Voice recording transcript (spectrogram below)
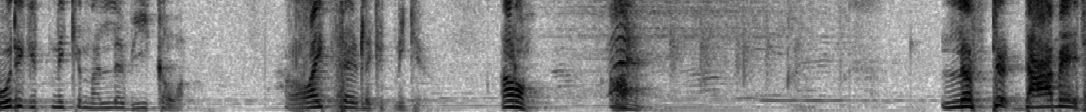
ഒരു കിഡ്നിക്ക് നല്ല വീക്കവ. റൈറ്റ് സൈഡിലെ കിഡ്നിക്ക്. ആണോ? ആണോ? ലെഫ്റ്റ് ഡാമേജ്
